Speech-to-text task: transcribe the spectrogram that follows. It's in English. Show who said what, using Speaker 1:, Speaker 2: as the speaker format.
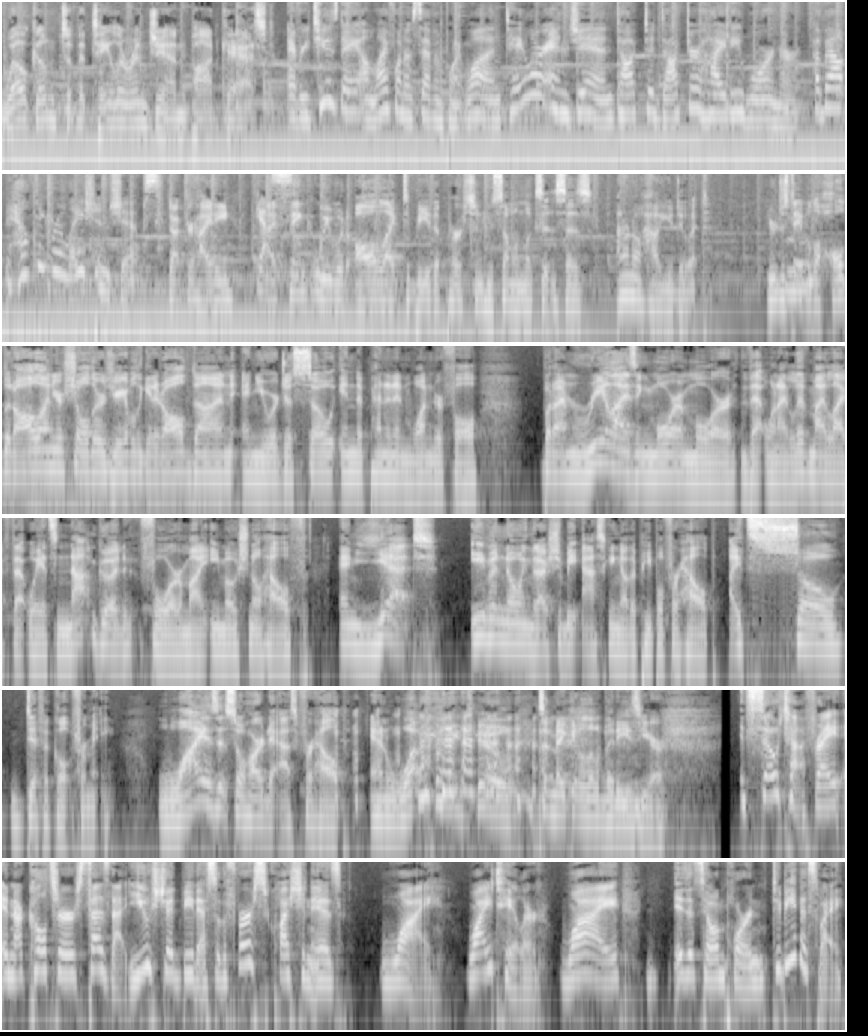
Speaker 1: Welcome to the Taylor and Jen podcast.
Speaker 2: Every Tuesday on Life 107.1, Taylor and Jen talk to Dr. Heidi Warner about healthy relationships.
Speaker 3: Dr. Heidi,
Speaker 2: Yes.
Speaker 3: I think we would all like to be the person who someone looks at and says, I don't know how you do it. You're just mm-hmm. able to hold it all on your shoulders. You're able to get it all done, and you are just so independent and wonderful. But I'm realizing more and more that when I live my life that way, it's not good for my emotional health. And yet, even knowing that I should be asking other people for help, it's so difficult for me. Why is it so hard to ask for help? And what can we do to make it a little bit easier?
Speaker 4: It's so tough, right? And our culture says that you should be this. So the first question is why? Why Taylor? Why is it so important to be this way?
